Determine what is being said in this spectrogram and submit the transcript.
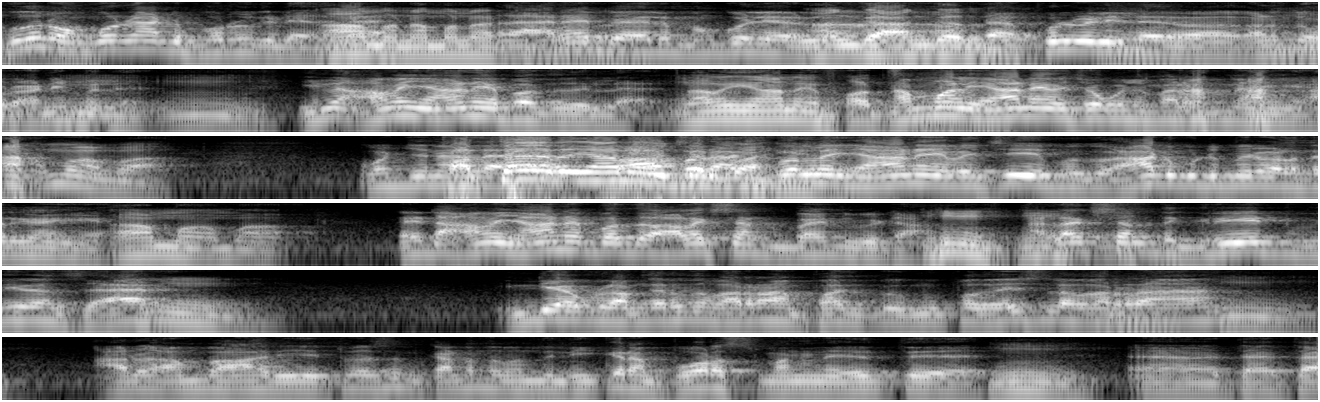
குதிரை உங்க நாட்டு பொருள் கிடையாது. ஆமா, நம்ம நாட்டு அரேபியாவில் மங்கோலியாவில் அங்க- அங்க புல்வெளியில வளர்ந்த ஒரு அனிமல் இவன் அவன் யானையை பார்த்தது இல்ல அவன் யானையை பார்த்து நம்மால் யானையை வச்சா கொஞ்சம் மிரட்டினாங்க. ஆமாவா கொஞ்ச நாள் யானை வச்சிருப்பாங்க. அக்பர்ல யானையை வச்சு இப்ப ஆட்டுக்குட்டி மாதிரி வளர்த்துருக்காங்க. ஆமாம் ஆமாம் ரைட்டா அவன் யானை பார்த்து அலெக்சாண்டர் பயந்து போயிட்டான். அலெக்சாண்டர் கிரேட் வீரன் சார். இந்தியாவுக்குள்ள அங்கிருந்து வர்றான். பதி முப்பது வயசுல வர்றான். ஆறு ஐம்பது ஆறு எட்டு வருஷம் கடந்து வந்து நிக்கிறான். போரஸ்ட் மன்னனை எதிர்த்து அஹ், த- த-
